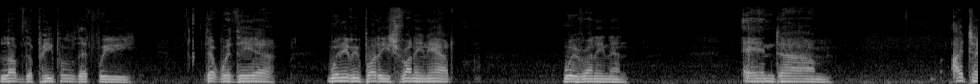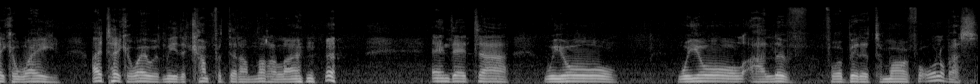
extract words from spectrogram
love the people that we that we're there when everybody's running out. We're running in, and um, I take away I take away with me the comfort that I'm not alone, and that uh, we all we all uh, live for a better tomorrow for all of us.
